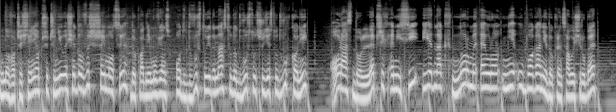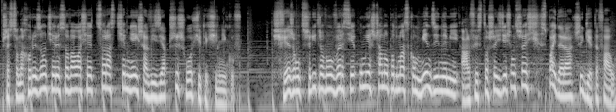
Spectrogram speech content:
Unowocześnienia przyczyniły się do wyższej mocy, dokładnie mówiąc od 211 do 232 koni, oraz do lepszych emisji, jednak normy euro nieubłaganie dokręcały śrubę, przez co na horyzoncie rysowała się coraz ciemniejsza wizja przyszłości tych silników. Świeżą 3-litrową wersję umieszczano pod maską m.in. Alfy 166, Spidera czy GTV.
